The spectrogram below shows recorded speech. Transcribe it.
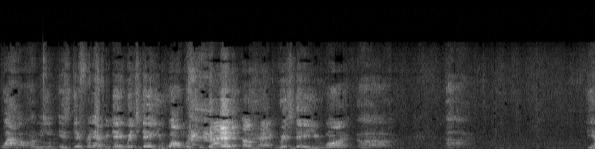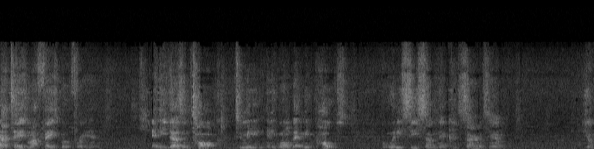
wow, I mean, it's different every day. Which day you want? Right, okay. Which day you want? Uh, uh, Deontay is my Facebook friend, and he doesn't talk to me, and he won't let me post. But when he sees something that concerns him, he'll,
